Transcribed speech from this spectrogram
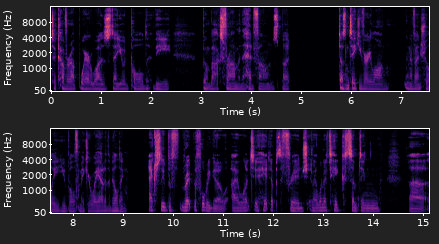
to cover up where it was that you had pulled the boombox from and the headphones. But doesn't take you very long, and eventually you both make your way out of the building. Actually, bef- right before we go, I want to hit up the fridge and I want to take something. Uh,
